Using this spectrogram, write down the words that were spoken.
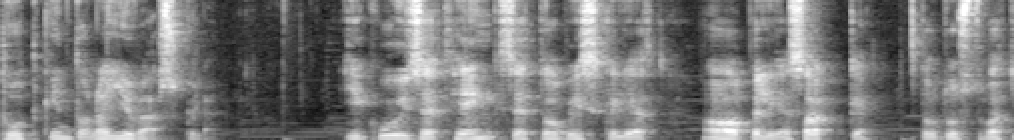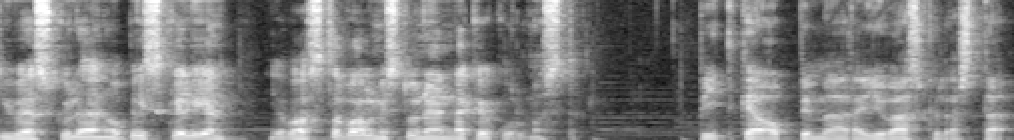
tutkintona Jyväskylä. Ikuiset henkiset opiskelijat Aapeli ja Sakke tutustuvat Jyväskylään opiskelijan ja vastavalmistuneen näkökulmasta. Pitkä oppimäärä Jyväskylästä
